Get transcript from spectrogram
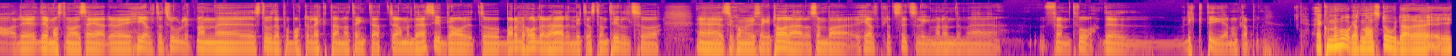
Ja, det, det måste man väl säga. Det var helt otroligt. Man eh, stod där på bortaläktaren och tänkte att ja, men det här ser ju bra ut och bara vi håller det här en liten stund till så, eh, så kommer vi säkert ta det här. Och sen bara helt plötsligt så ligger man under med 5-2. Det är riktig genomklappning. Jag kommer ihåg att man stod där eh, i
